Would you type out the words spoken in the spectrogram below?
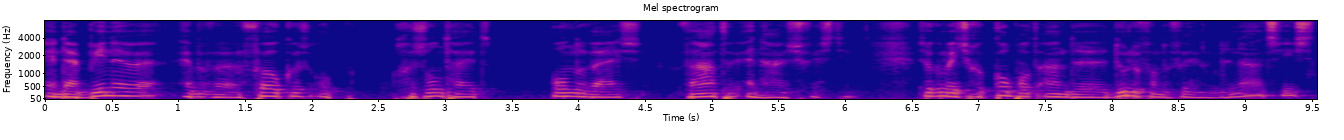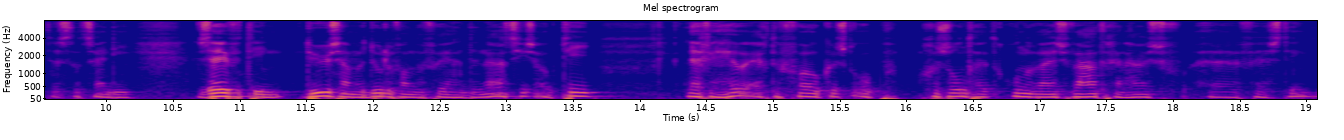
En daarbinnen hebben we een focus op gezondheid, onderwijs, water en huisvesting. Het is ook een beetje gekoppeld aan de doelen van de Verenigde Naties. Dus dat zijn die 17 duurzame doelen van de Verenigde Naties. Ook die leggen heel erg de focus op gezondheid, onderwijs, water en huisvesting.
